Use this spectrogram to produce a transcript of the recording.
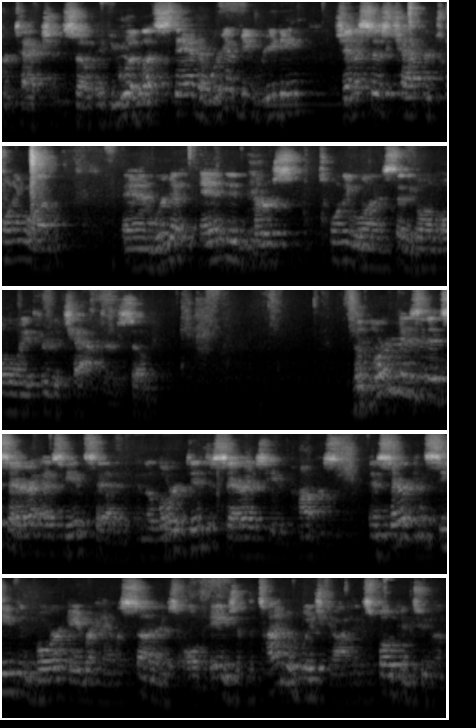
protection. So if you would, let's stand and we're going to be reading Genesis chapter 21, and we're going to end in verse 21 instead of going all the way through the chapter. So the Lord visited Sarah as he had said, and the Lord did to Sarah as he had promised. And Sarah conceived and bore Abraham a son in his old age, at the time of which God had spoken to him.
